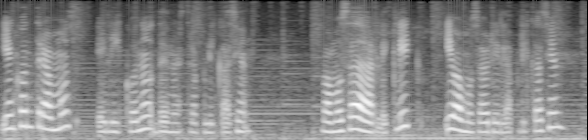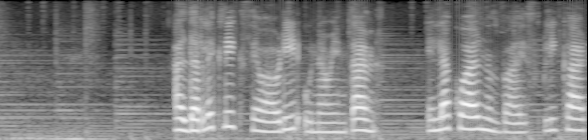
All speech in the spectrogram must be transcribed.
y encontramos el icono de nuestra aplicación. Vamos a darle clic y vamos a abrir la aplicación. Al darle clic se va a abrir una ventana, en la cual nos va a explicar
